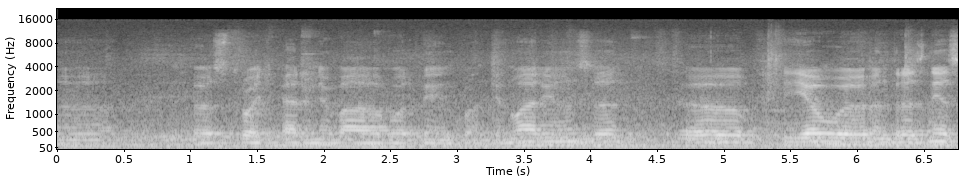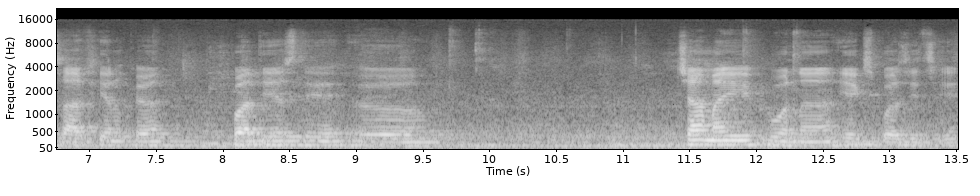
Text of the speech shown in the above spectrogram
uh, Stroich, care ne va vorbi în continuare, însă uh, eu uh, îndrăznesc să afirm că poate este uh, cea mai bună expoziție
